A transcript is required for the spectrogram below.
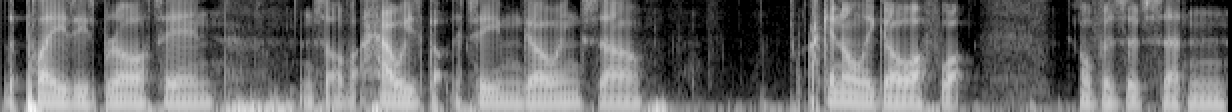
the plays he's brought in and sort of how he's got the team going. So I can only go off what others have said, and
